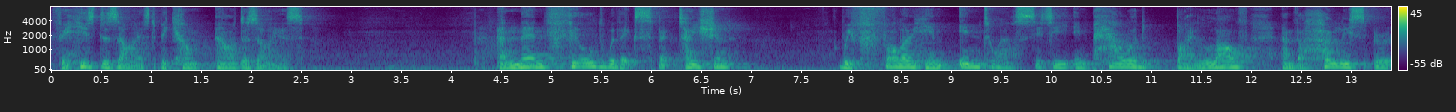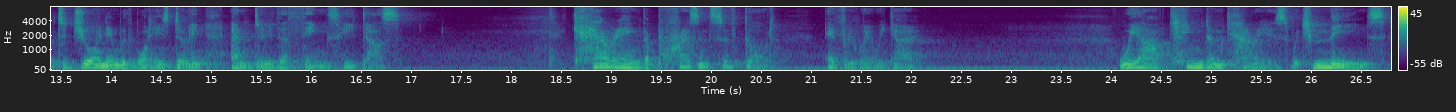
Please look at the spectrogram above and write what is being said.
for His desires to become our desires. And then, filled with expectation, we follow Him into our city, empowered by love and the Holy Spirit to join in with what He's doing and do the things He does. Carrying the presence of God everywhere we go. We are kingdom carriers, which means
